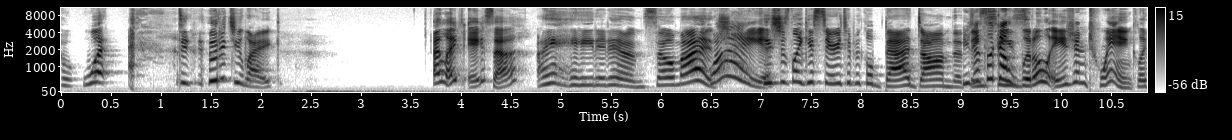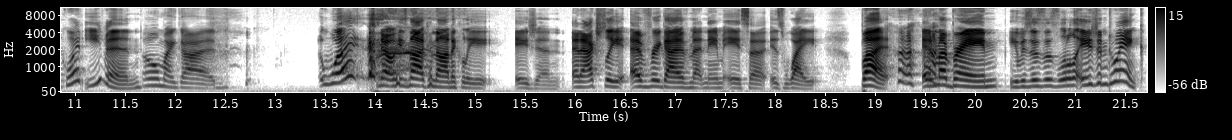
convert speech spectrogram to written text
What? Did, who did you like? I liked Asa. I hated him so much. Why? He's just like a stereotypical bad dom that He's just like a little Asian twink. Like what even? Oh my god. What? No, he's not canonically Asian. And actually every guy I've met named Asa is white. But in my brain, he was just this little Asian twink.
